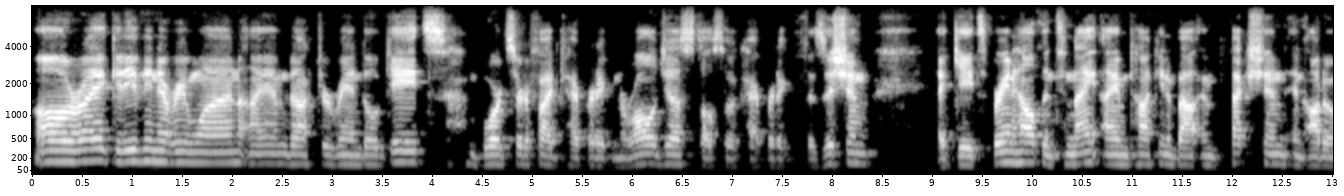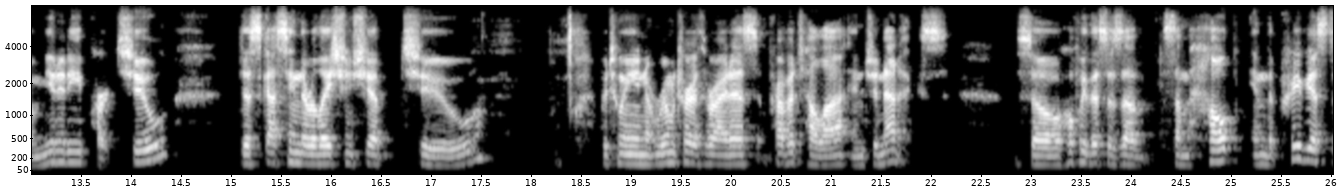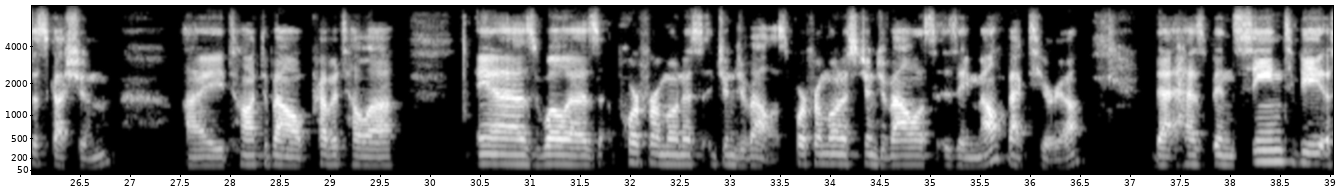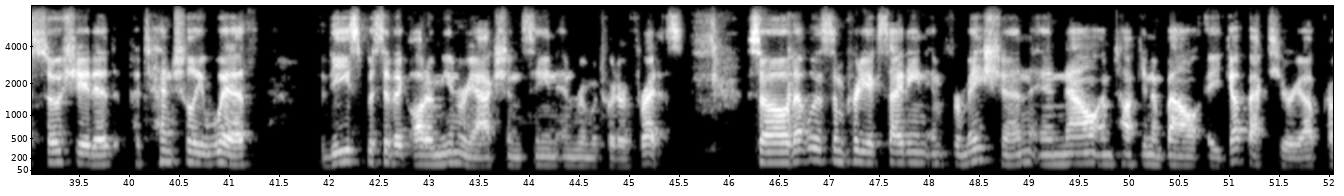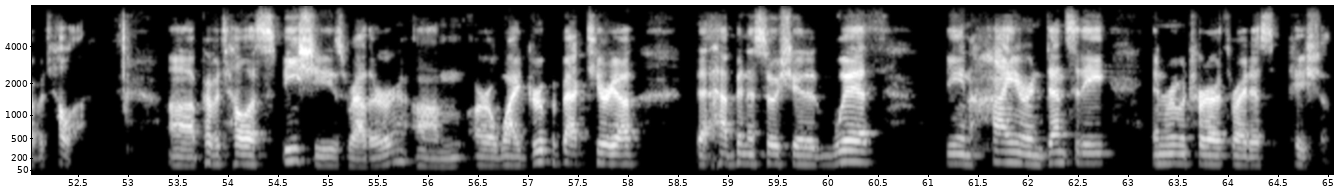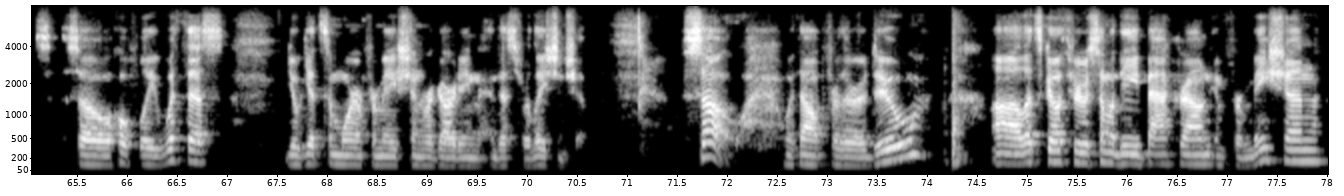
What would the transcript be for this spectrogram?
All right, good evening, everyone. I am Dr. Randall Gates, board certified chiropractic neurologist, also a chiropractic physician at Gates Brain Health. And tonight I am talking about infection and autoimmunity, part two, discussing the relationship to between rheumatoid arthritis, prevotella, and genetics. So hopefully this is of some help in the previous discussion. I talked about prevotella as well as Porphyromonas gingivalis. Porphyromonas gingivalis is a mouth bacteria that has been seen to be associated potentially with the specific autoimmune reaction seen in rheumatoid arthritis. So that was some pretty exciting information. And now I'm talking about a gut bacteria, Prevotella. Uh, Prevotella species, rather, um, are a wide group of bacteria that have been associated with being higher in density in rheumatoid arthritis patients. So hopefully with this, you'll get some more information regarding this relationship. So without further ado, uh, let's go through some of the background information.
